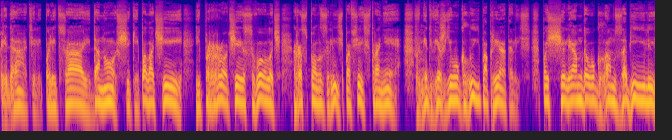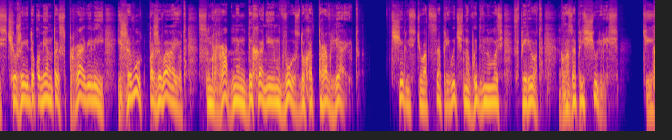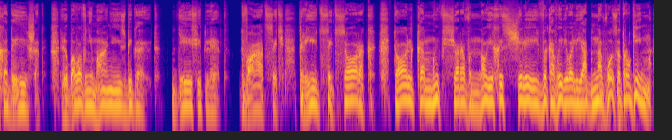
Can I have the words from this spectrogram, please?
Предатели, полицаи, доносчики, палачи и прочие сволочь расползлись по всей стране, в медвежьи углы попрятались, по щелям да углам забились, чужие документы справили и живут-поживают, смрадным дыханием воздух отравляют. Челюсть у отца привычно выдвинулась вперед, глаза прищурились. Тихо дышат, любого внимания избегают. Десять лет, двадцать, тридцать, сорок. Только мы все равно их из щелей выковыривали одного за другим.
